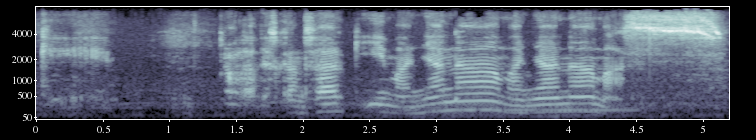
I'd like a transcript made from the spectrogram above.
que ahora descansar y mañana, mañana más.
